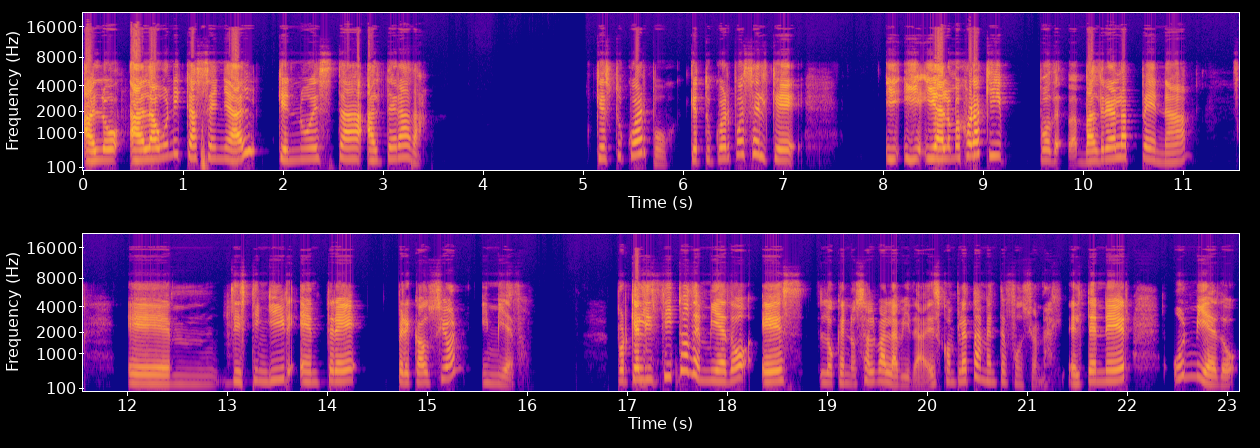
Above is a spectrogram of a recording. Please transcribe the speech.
a, lo, a la única señal que no está alterada, que es tu cuerpo, que tu cuerpo es el que, y, y- y a lo mejor aquí pod- valdría la pena em, distinguir entre precaución y miedo. Porque el instinto de miedo es lo que nos salva la vida, es completamente funcional. El tener un miedo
